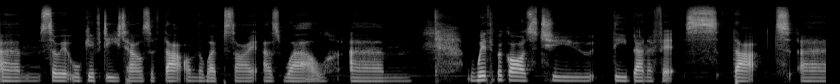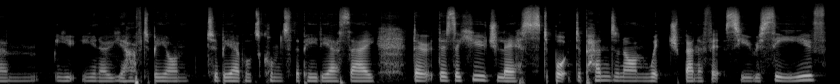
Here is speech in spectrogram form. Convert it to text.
Um, so it will give details of that on the website as well. Um, with regards to the benefits that um, you, you know you have to be on to be able to come to the PDSA, there, there's a huge list, but depending on which benefits you receive,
